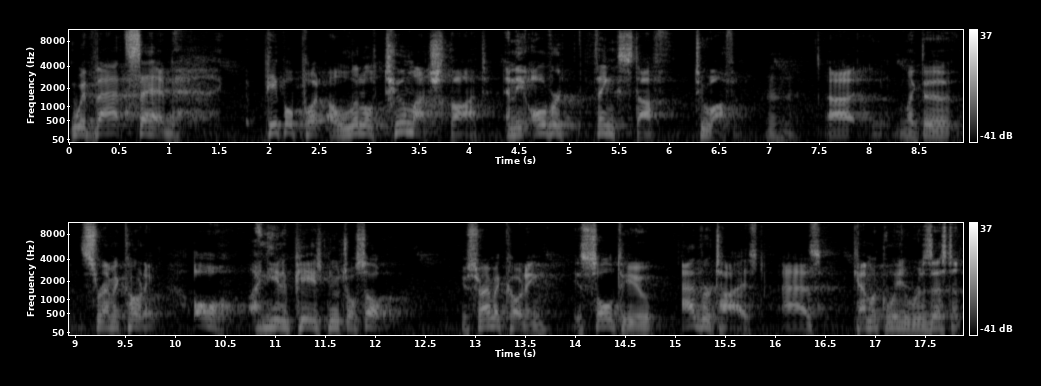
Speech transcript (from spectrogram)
with that said, people put a little too much thought and they overthink stuff too often. Uh, like the ceramic coating. Oh, I need a pH neutral soap. Your ceramic coating is sold to you, advertised as chemically resistant.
